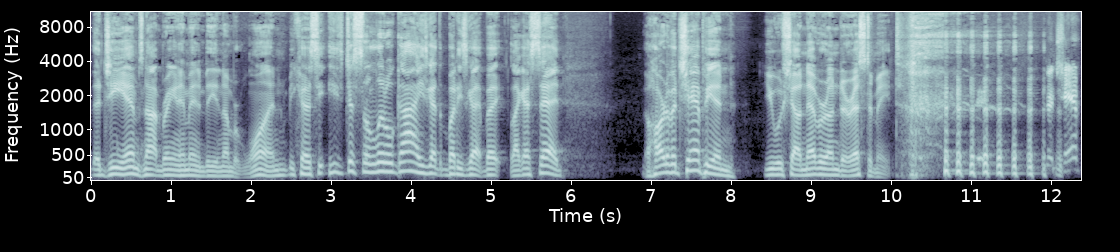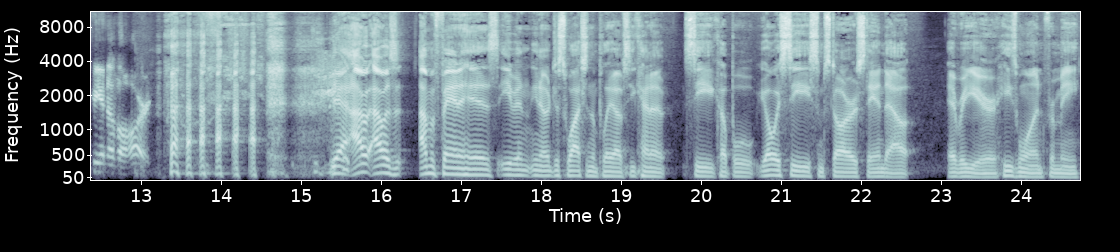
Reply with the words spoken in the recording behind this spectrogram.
the GM's not bringing him in to be the number one because he, he's just a little guy. He's got the but he's got but like I said, the heart of a champion You shall never underestimate. the champion of a heart. yeah, I, I was. I'm a fan of his. Even you know, just watching the playoffs, you kind of see a couple. You always see some stars stand out every year. He's one for me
